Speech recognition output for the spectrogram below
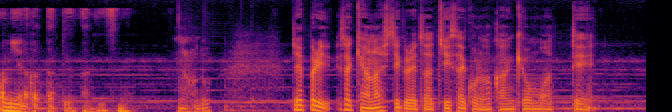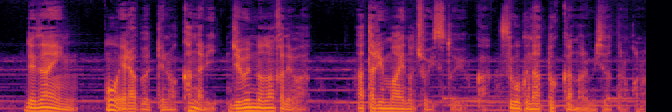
まあ、見えなかったっていう感じですね。なるほど。じゃあやっぱりさっき話してくれた小さい頃の環境もあって、デザインを選ぶっていうのはかなり自分の中では当たり前のチョイスというか、すごく納得感のある道だったのかな。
